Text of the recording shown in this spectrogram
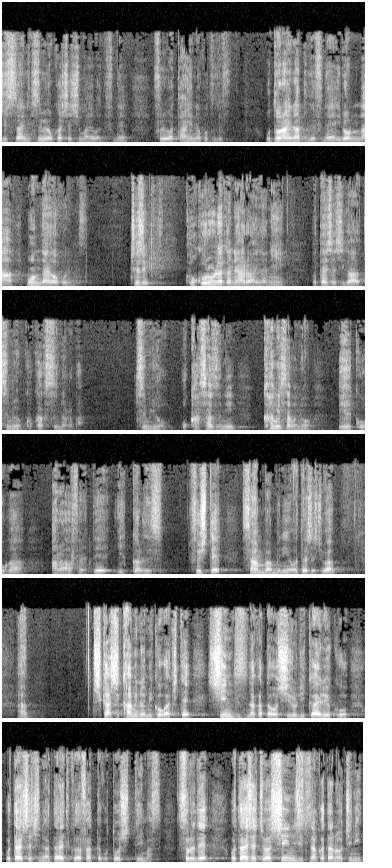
実際に罪を犯してしまえばですねそれは大変なことです。大人になってですねいろんな問題が起こります。しかし心の中にある間に私たちが罪を告白するならば罪を犯さずに神様の栄光が表されていくからです。そして3番目に私たちはしかし神の御子が来て真実な方を知る理解力を私たちに与えてくださったことを知っています。それで私たちは真実な方のうちに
